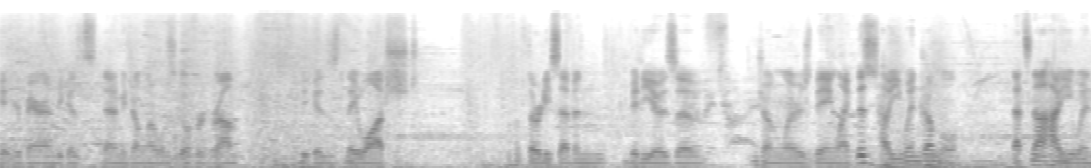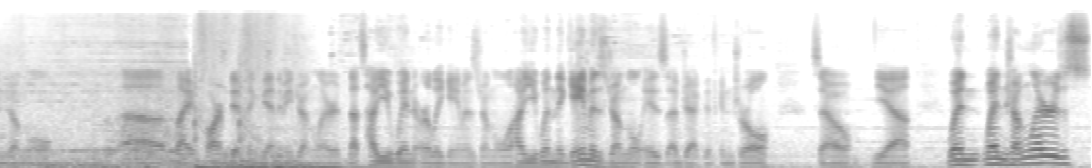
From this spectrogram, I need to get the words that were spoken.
get your Baron because the enemy jungler will just go for Gromp because they watched 37 videos of junglers being like, this is how you win jungle. That's not how you win jungle uh, by farm diffing the enemy jungler. That's how you win early game as jungle. How you win the game as jungle is objective control. So, yeah. When when junglers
